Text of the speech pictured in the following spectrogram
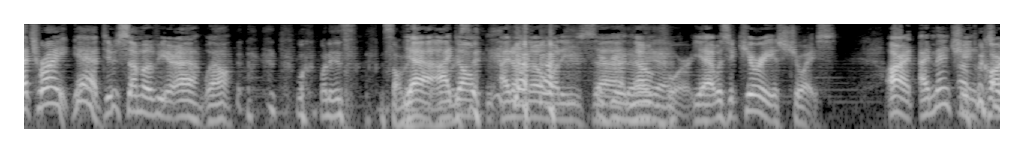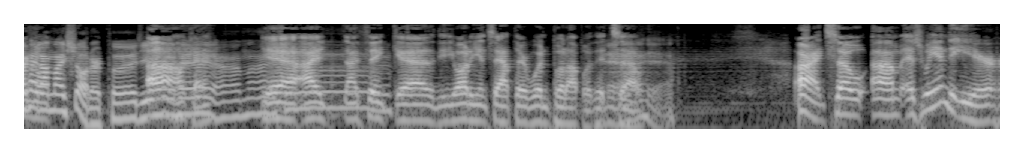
That's right. Yeah, do some of your uh, well. what is? Yeah, I don't. I don't know what he's uh, uh, known for. Yeah, it was a curious choice. All right, I Uh, mentioned put Cardinal. your head on my shoulder. Put your Oh, head on my Yeah, I. I think uh, the audience out there wouldn't put up with it. Yeah, so. yeah. All right, so um, as we end the year,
